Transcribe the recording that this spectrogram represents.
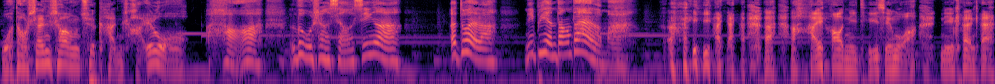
我到山上去砍柴喽。好啊，路上小心啊！啊，对了，你便当带了吗？哎呀呀呀，还好你提醒我。你看看，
